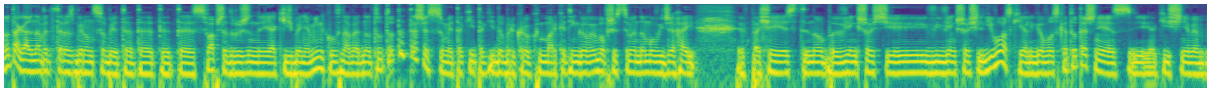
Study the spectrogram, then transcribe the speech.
No tak, ale nawet teraz biorąc sobie te, te, te, te słabsze drużyny, jakichś Beniaminków nawet, no to, to, to też jest w sumie taki, taki dobry krok marketingowy, bo wszyscy będą mówić, że hej, w PESie jest no, większość, większość Ligi Włoskiej, a Liga Włoska to też nie jest jakiś, nie wiem,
